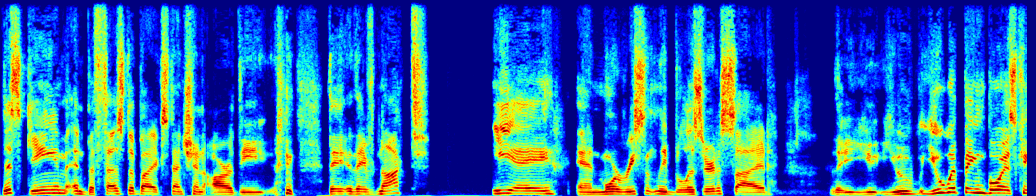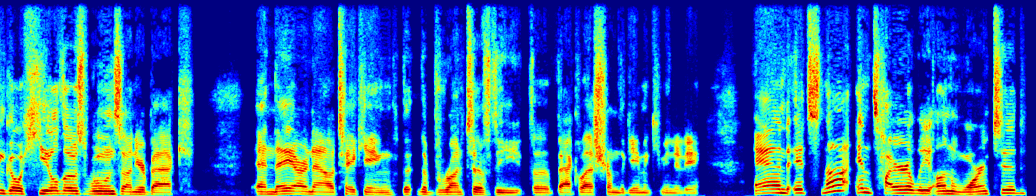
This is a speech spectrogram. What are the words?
this game and Bethesda by extension are the they they've knocked EA and more recently Blizzard aside. The, you you you whipping boys can go heal those wounds on your back, and they are now taking the, the brunt of the the backlash from the gaming community, and it's not entirely unwarranted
